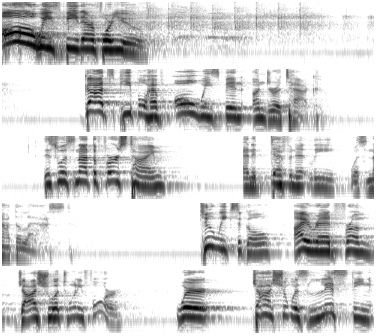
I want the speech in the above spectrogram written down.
always be there for you. God's people have always been under attack. This was not the first time, and it definitely was not the last. Two weeks ago, I read from Joshua 24, where Joshua was listing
